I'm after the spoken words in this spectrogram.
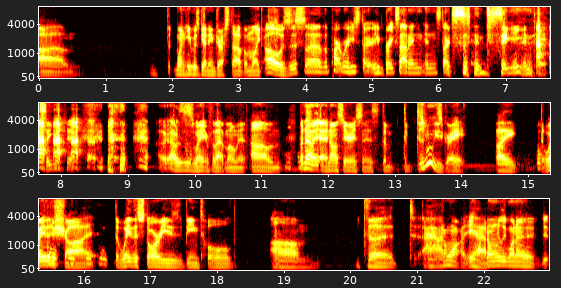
um, th- when he was getting dressed up, I'm like, oh, is this uh, the part where he start he breaks out and, and starts singing and dancing and shit? I was just waiting for that moment. Um, but no, yeah, in all seriousness, the, the this movie's great. Like the way that it's shot, the way the story is being told, um, the I don't want, yeah, I don't really want to.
